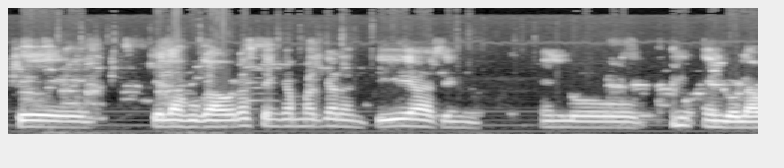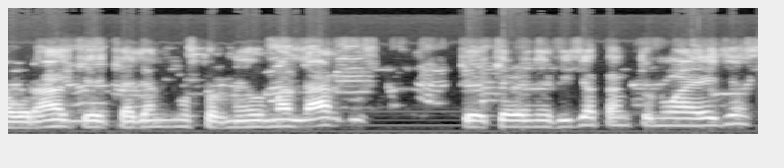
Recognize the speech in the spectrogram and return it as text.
que, las jugadoras tengan más garantías en, en, lo, en lo laboral, que, que hayan unos torneos más largos, que, que beneficia tanto no a ellas,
